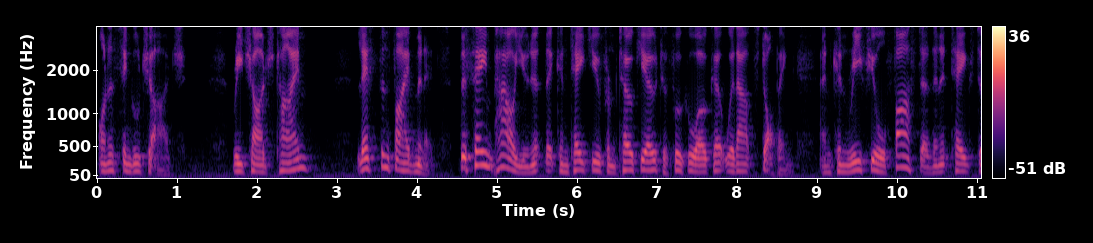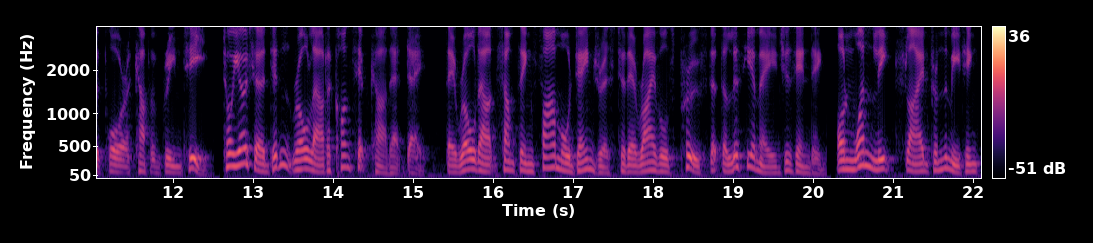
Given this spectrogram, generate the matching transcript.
on a single charge. Recharge time less than 5 minutes. The same power unit that can take you from Tokyo to Fukuoka without stopping and can refuel faster than it takes to pour a cup of green tea. Toyota didn't roll out a concept car that day they rolled out something far more dangerous to their rivals' proof that the lithium age is ending. On one leaked slide from the meeting,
